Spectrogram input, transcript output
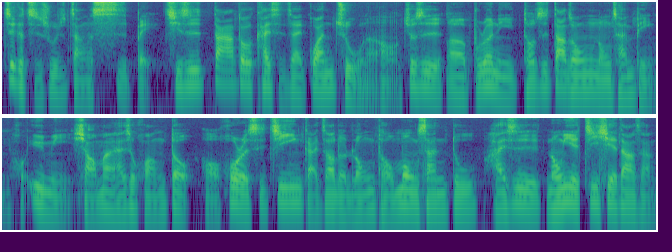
这个指数就涨了四倍，其实大家都开始在关注了哦，就是呃，不论你投资大宗农产品、玉米、小麦还是黄豆哦，或者是基因改造的龙头孟山都，还是农业机械大厂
